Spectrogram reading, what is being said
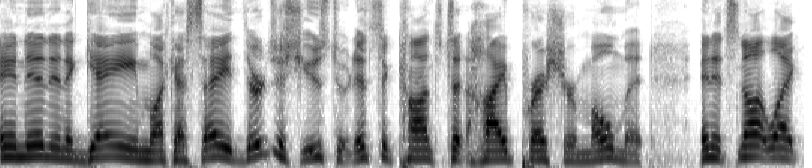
And then in a game, like I say, they're just used to it. It's a constant high pressure moment. And it's not like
